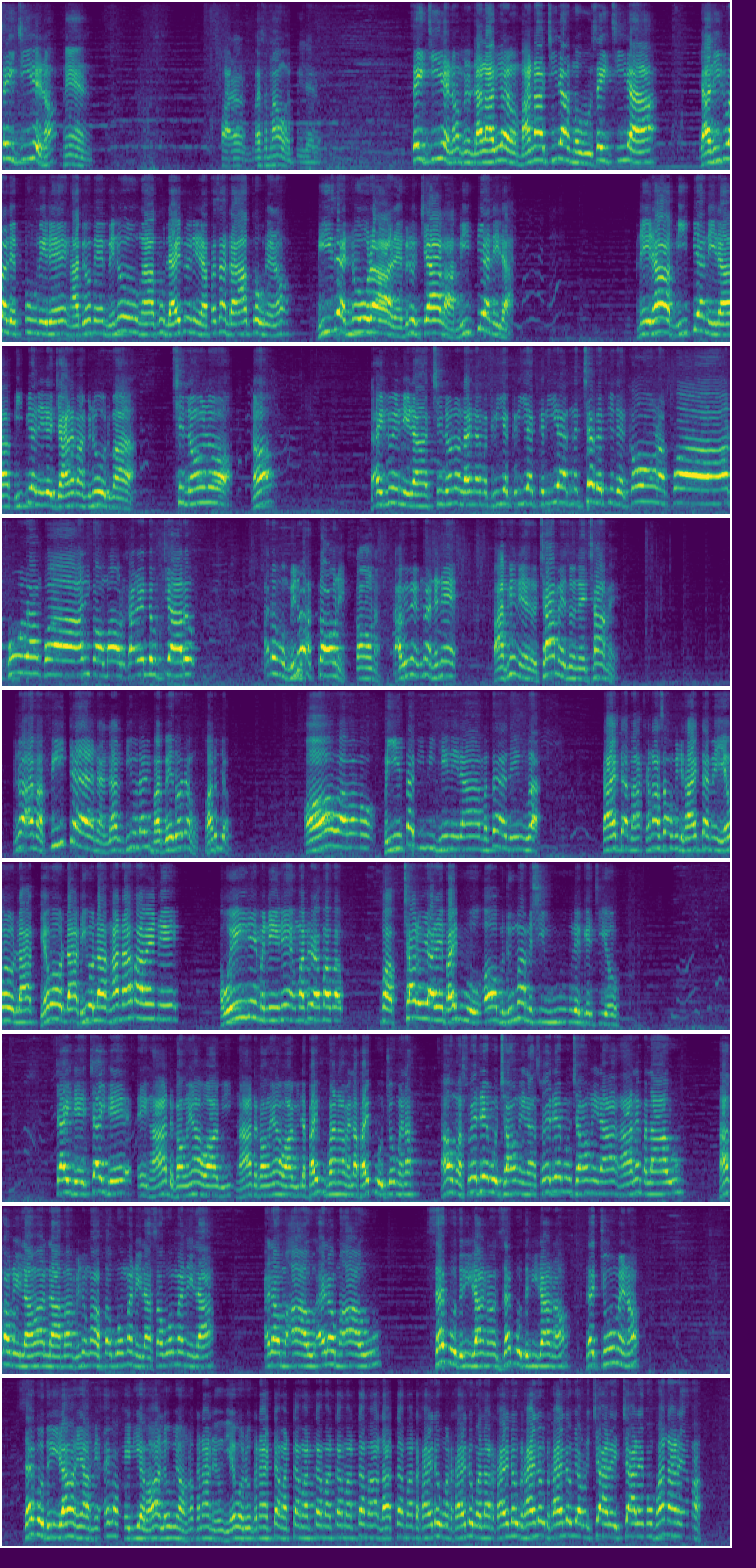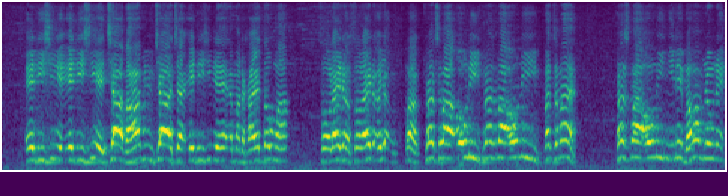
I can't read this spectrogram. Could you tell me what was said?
စိတ်ကြီးတယ်နော်မင်း ပါတော့မစမောင်းဝင်ပေးလိုက်တော့စိတ်ကြီးတယ်နော်မင်းလာလာပြီးတော့မာနာကြီးတာမဟုတ်ဘူးစိတ်ကြီးတာယာသီတို့ကလည်းပူနေတယ်ငါပြောမယ်မင်းတို့ငါအခု live တွေ့နေတာပတ်စံတအားကုန်နေနော်မီးဆက်နှိုးရတယ်မင်းတို့ကြားလားမီးပြက်နေတာအနေထားမီးပြက်နေတာမီးပြက်နေတဲ့ကြားထဲမှာမင်းတို့ဒီမှာချစ်လွန်းတော့နော်လိုက်လွင့်နေတာချစ်လွန်းတော့လိုက်နိုင်မကရိယာကရိယာကရိယာနှစ်ချက်ပဲပြစ်တယ်ကောင်းတော့ကွာထိုးသန်းကွာအဲ့ဒီကောင်မအောင်တခါလေးလှုပ်ကြလို့ အဲ့တော့မင်းတို့အကောင်းတယ်ကောင်းတာဒါပေမဲ့မင်းတို့ကနည်းနည်းဘာဖြစ်နေလဲဆိုချမယ်ဆိုရင်လည်းချမယ်မင်းတို့အဲ့မှာဖီးတက်နာလာဒီလိုလာဘာဘယ်တော့ကြောင်ဘာလို့ကြောင်ဩဘာဘာဘယင်တက်ပြီးပြီးထင်းနေတာမတက်သေးဘူးကခါတက်မှာခဏဆောင်ပြီးတခါတက်မယ်ရဲဘော်တို့လာရဲဘော်လာဒီလိုလာငါနားမှာပဲနေအဝေးကြီးမနေနဲ့အမတို့အမဘာချလို့ရတယ်ဘိုက်ဘူးကိုဩဘယ်သူမှမရှိဘူးတဲ့ကကြည့်အောင် ကြိုက်တယ်ကြိုက်တယ်အေးငါတကောင်ရသွားပြီငါတကောင်ရသွားပြီဒါဘိုက်ပူဖမ်းနာမယ်လားဘိုက်ပူကျုံမယ်လားဟောမှာဆွဲထဲဖို့ချောင်းနေတာဆွဲထဲဖို့ချောင်းနေတာငါလည်းမလာဘူးငါကောင်နေလာမလာမမင်းတို့ငါစောက်ပေါ်မှတ်နေလားစောက်ပေါ်မှတ်နေလားအဲ့တော့မအားဘူးအဲ့တော့မအားဘူးဇက်ကိုတတိထားနော်ဇက်ကိုတတိထားနော်ဇက်ကျိုးမယ်နော်ဇက်ကိုတတိထားမှရမယ်အဲ့ကောင်အေဒီယာဘာမှလုံးမရအောင်နော်ခဏနေရဲဘော်တို့ခဏတက်မှာတက်မှာတက်မှာတက်မှာတက်မှာလာတက်မှာတခါလုံးမှာတခါလုံးမှာလာတခါလုံးတခါလုံးတခါလုံးရောက်နေကြားတယ်ကြားတယ်ကုန်ဖမ်းတာတယ်အမ AD ရှိတယ် AD ရှိတယ်ချဘာမှမချချ AD ရှိတယ်အမှတခါလေးသုံးပါစော်လိုက်တော့စော်လိုက်တော့ရောက် transfer only transfer only ပတ်စမ transfer only ညီလေးဘာမှမလုပ်နဲ့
